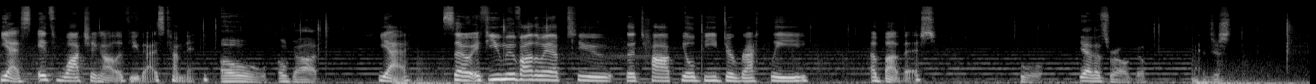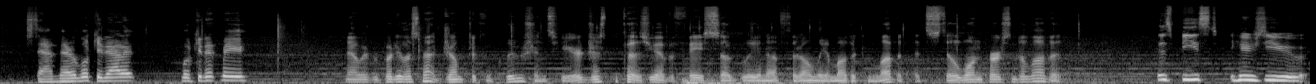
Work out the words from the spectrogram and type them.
Yes, it's watching all of you guys come in. Oh, oh God. Yeah. So if you move all the way up to the top, you'll be directly above it. Cool. Yeah, that's where I'll go. And just stand there looking at it, looking at me. Now, everybody, let's not jump to conclusions here. Just because you have a face ugly enough that only a mother can love it, that's still one person to love it. This beast hears you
